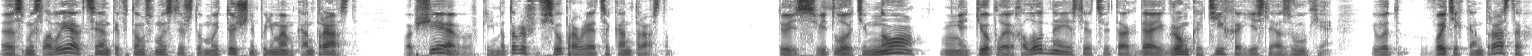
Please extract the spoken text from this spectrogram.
э, смысловые акценты в том смысле, что мы точно понимаем контраст. Вообще в кинематографе все управляется контрастом. То есть светло, темно, теплое, холодное, если о цветах, да, и громко, тихо, если о звуке. И вот в этих контрастах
